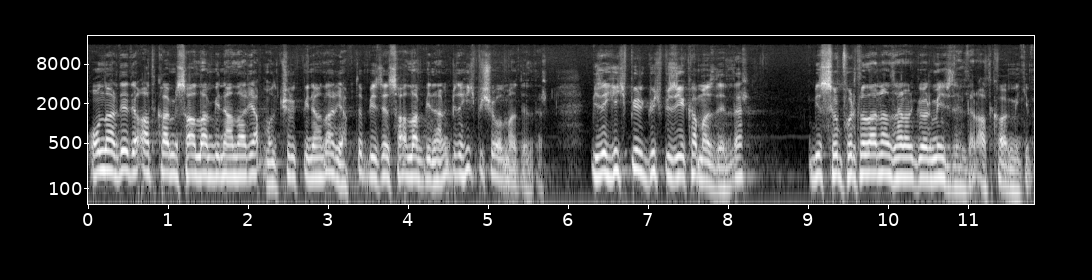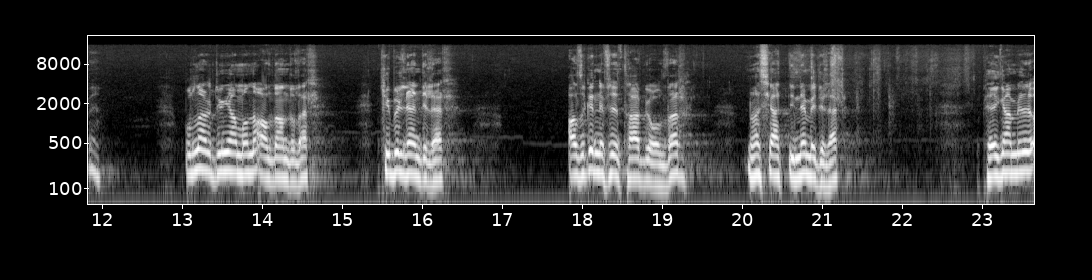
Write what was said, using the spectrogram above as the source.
Onlar dedi at kavmi sağlam binalar yapmadı, çürük binalar yaptı. Bize sağlam binalar, bize hiçbir şey olmaz dediler. Bize hiçbir güç bizi yıkamaz dediler. Biz sır fırtınalardan zarar görmeyiz dediler at kavmi gibi. Bunlar dünya malına aldandılar. Kibirlendiler. Azgın nefsine tabi oldular. Nasihat dinlemediler. Peygamber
